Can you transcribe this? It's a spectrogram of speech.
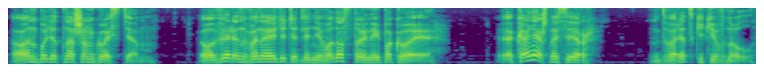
Он будет нашим гостем. Уверен, вы найдете для него достойные покои». «Конечно, сир!» Дворецкий кивнул.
